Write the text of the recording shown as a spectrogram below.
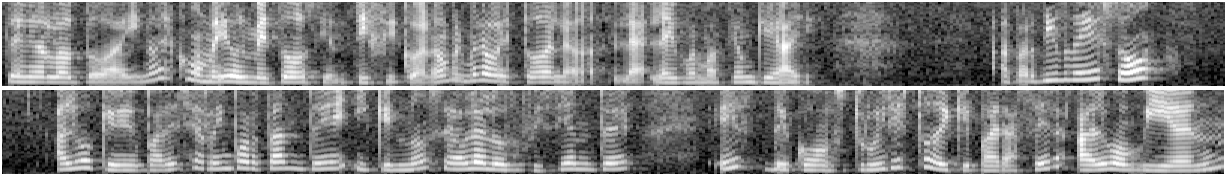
tenerlo todo ahí, ¿no? Es como medio el método científico, ¿no? Primero ves toda la, la información que hay. A partir de eso, algo que me parece re importante y que no se habla lo suficiente es de construir esto de que para hacer algo bien,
